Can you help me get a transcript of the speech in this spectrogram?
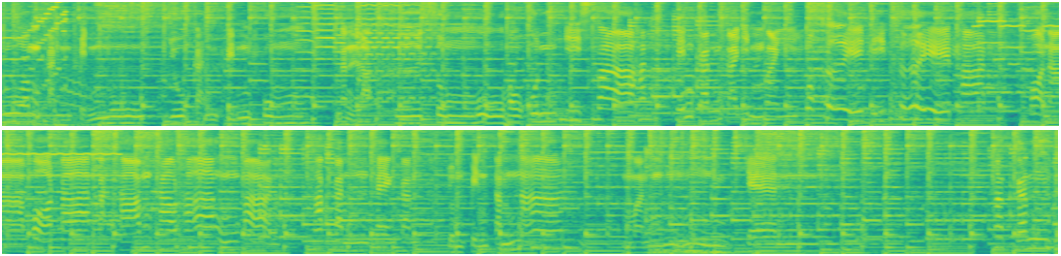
ร่วมกันเป็นมู่อยู่กันเป็นกลุ่มนั่นล่ะคือสุมมู่เฮาคนอีสานเห็นกันก็ยิ้มให้บ่เคยผิดเคยผ่านพ่อหน้าพ่อตากะถามข่าวทางบ้านฮักกันแทงกันจนเป็นตำนานมันแกนฮักกันแพง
